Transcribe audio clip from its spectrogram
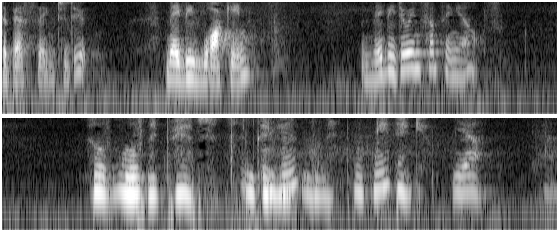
the best thing to do. Maybe walking, maybe doing something else. Move, movement, perhaps. Some kind Mhm. of movement. Mhm. Okay, thank you. Yeah. yeah.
